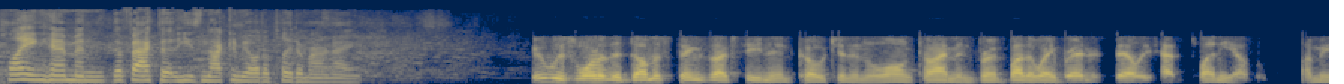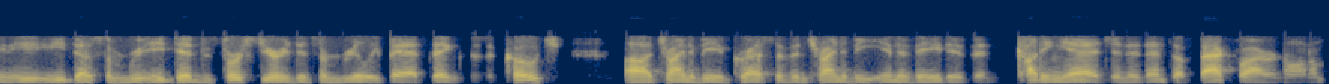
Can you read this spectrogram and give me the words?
playing him and the fact that he's not going to be able to play tomorrow night? It was one of the dumbest things I've seen in coaching in a long time. And by the way, Brandon Staley's had plenty of them. I mean, he he does some. Re- he did the first year. He did some really bad things as a coach, uh, trying to be aggressive and trying to be innovative and cutting edge, and it ends up backfiring on them.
